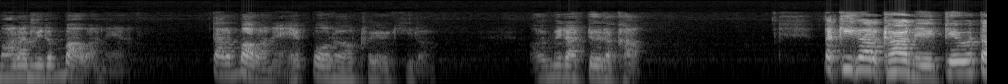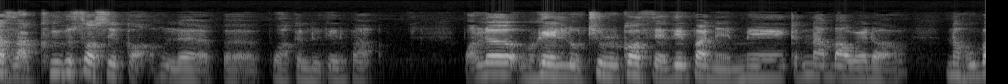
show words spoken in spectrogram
မာရမီတပါပါနေတာပါပါနေဟပေါ်တော့ထွေခီတော့အမေရာတေရခါ တကိကာခါနေကေဝတသခုကစောစေကောလေပွားကလူတေပါပလဂေလူချူကောစေတေပါနေမေကနဘဝဲတော့နဟုဘ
